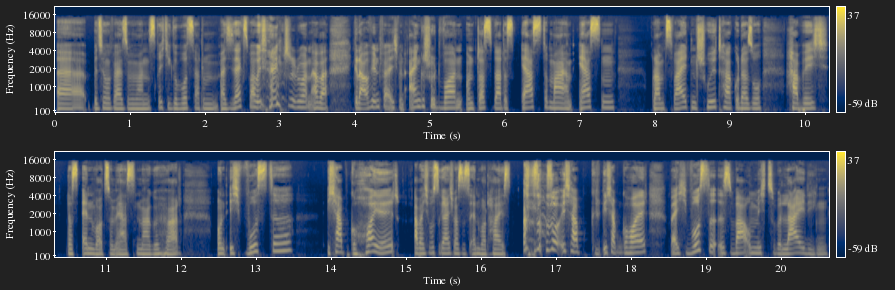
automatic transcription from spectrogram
Äh, beziehungsweise, wenn man das richtige Geburtsdatum, als ich sechs war, bin ich eingeschult worden. Aber genau, auf jeden Fall, ich bin eingeschult worden. Und das war das erste Mal am ersten oder am zweiten Schultag oder so, habe ich das N-Wort zum ersten Mal gehört. Und ich wusste, ich habe geheult, aber ich wusste gar nicht, was das N-Wort heißt. Also so, ich habe ich hab geheult, weil ich wusste, es war, um mich zu beleidigen.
